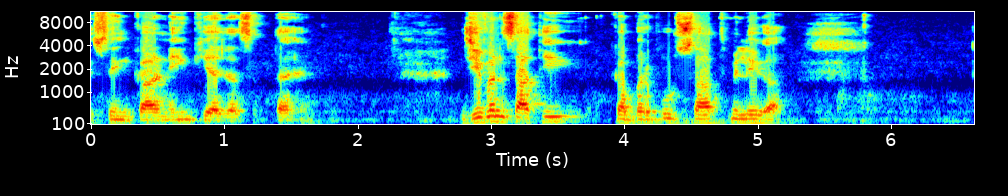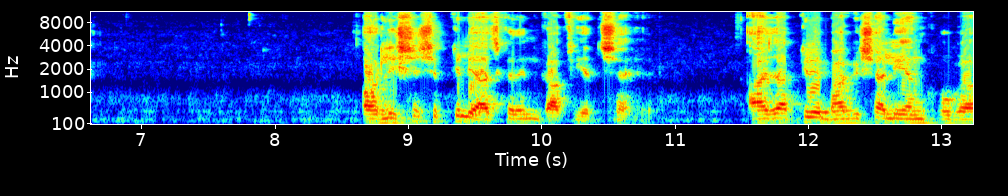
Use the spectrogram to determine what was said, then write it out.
इससे इनकार नहीं किया जा सकता है। जीवन साथी का भरपूर साथ मिलेगा। और रिलेशनशिप के लिए आज का दिन काफ़ी अच्छा है। आज आपके लिए भाग्यशाली अंक होगा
